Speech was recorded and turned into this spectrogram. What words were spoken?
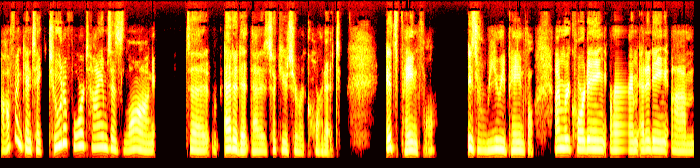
often can take two to four times as long to edit it that it took you to record it. It's painful. It's really painful. I'm recording or I'm editing um,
